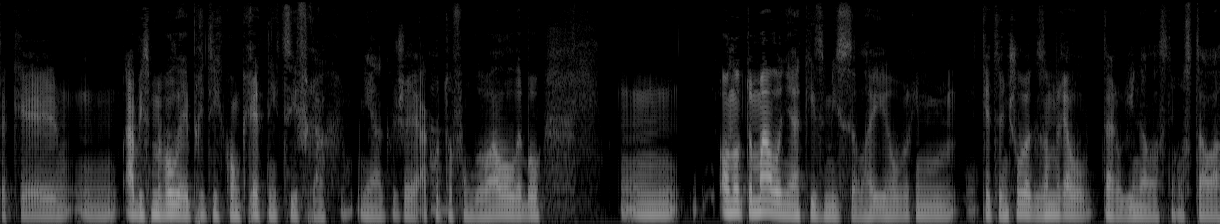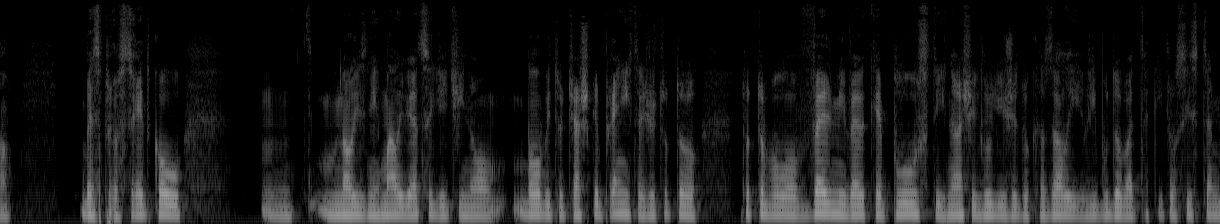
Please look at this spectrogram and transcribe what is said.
také, mm, aby sme boli aj pri tých konkrétnych cifrách, nejak, že ako to fungovalo, lebo mm, ono to malo nejaký zmysel. Hej, hovorím, keď ten človek zomrel, tá rodina vlastne ostala bez prostriedkov. Mm, mnohí z nich mali viacej detí, no bolo by to ťažké pre nich, takže toto toto bolo veľmi veľké plus tých našich ľudí, že dokázali vybudovať takýto systém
